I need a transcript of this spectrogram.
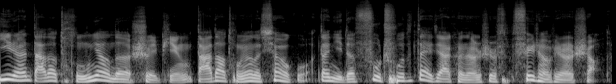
依然达到同样的水平，达到同样的效果，但你的付出的代价可能是非常非常少的。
